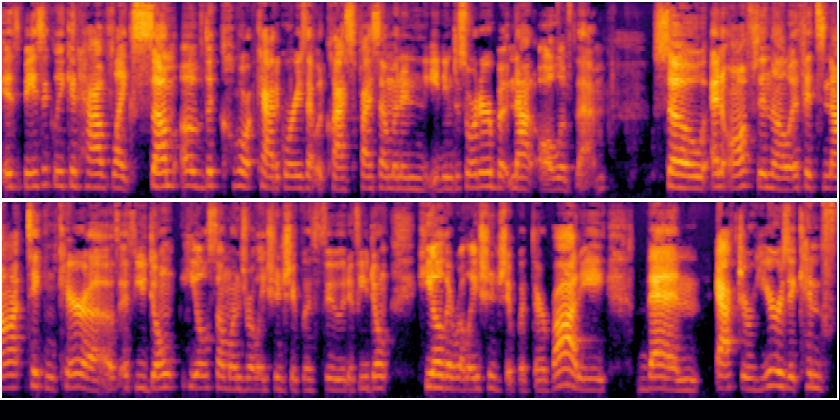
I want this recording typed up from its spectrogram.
is basically can have like some of the categories that would classify someone in an eating disorder, but not all of them. So, and often though, if it's not taken care of, if you don't heal someone's relationship with food, if you don't heal their relationship with their body, then after years, it can f-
